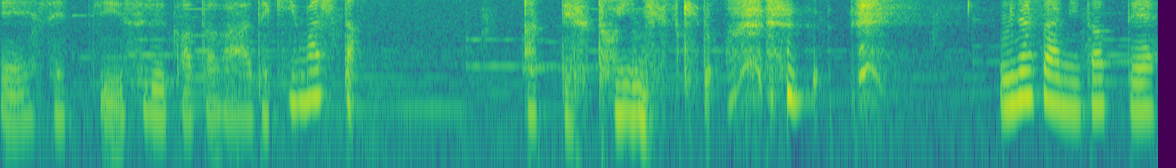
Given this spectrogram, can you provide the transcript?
えー、設置することができました。合ってるといいんですけど。皆さんにとって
